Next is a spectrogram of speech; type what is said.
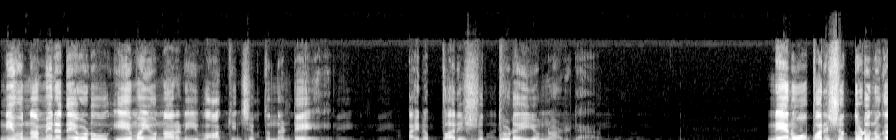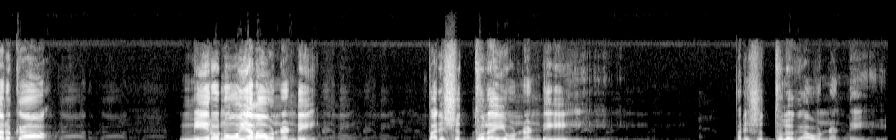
నీవు నమ్మిన దేవుడు ఏమై ఉన్నారని వాక్యం చెప్తుందంటే ఆయన పరిశుద్ధుడై ఉన్నాడట. నేను పరిశుద్ధుడును గనుక మీరును ఎలా ఉండండి? పరిశుద్ధులై ఉండండి. పరిశుద్ధులుగా ఉండండి.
